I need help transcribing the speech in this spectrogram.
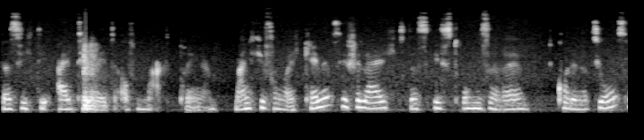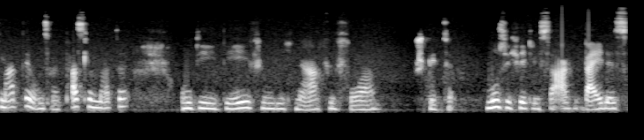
dass ich die Ultimate auf den Markt bringe. Manche von euch kennen sie vielleicht. Das ist unsere Koordinationsmatte, unsere Puzzlematte und die Idee finde ich nach wie vor spitze. Muss ich wirklich sagen, weil es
